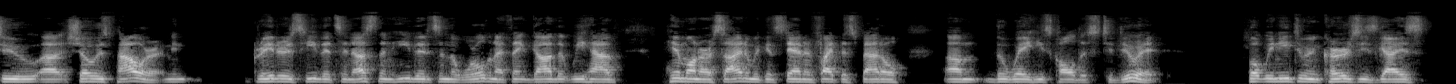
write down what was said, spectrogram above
to uh, show his power. I mean, greater is he that's in us than he that's in the world. And I thank God that we have him on our side and we can stand and fight this battle um, the way he's called us to do it. But we need to encourage these guys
